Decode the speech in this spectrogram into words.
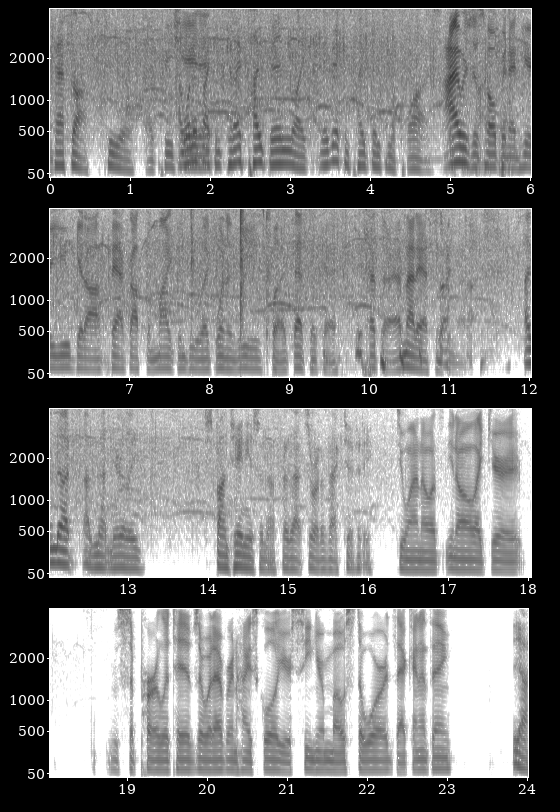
Hats off to you. I appreciate it. I wonder if it. I can can I pipe in like maybe I can pipe in some applause. I was just hoping I'd hear you get off back off the mic and do like one of these, but that's okay. That's all right. I'm not asking too much. I'm not I'm not nearly spontaneous enough for that sort of activity. Do you want to know what's you know like your superlatives or whatever in high school, your senior most awards, that kind of thing? Yeah.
